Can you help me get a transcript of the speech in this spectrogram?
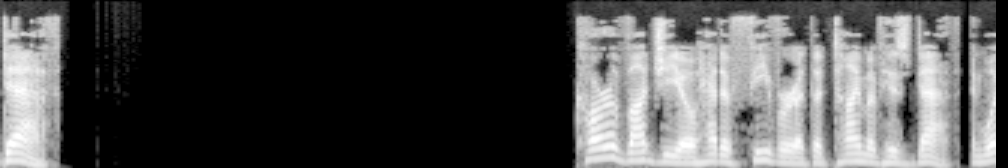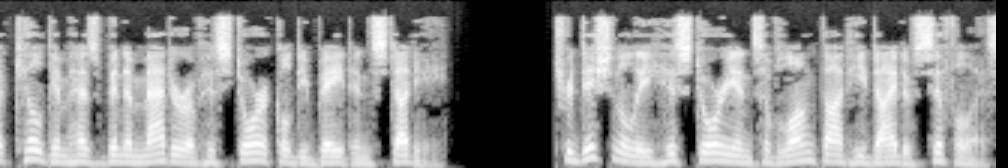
Death Caravaggio had a fever at the time of his death, and what killed him has been a matter of historical debate and study. Traditionally historians have long thought he died of syphilis.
